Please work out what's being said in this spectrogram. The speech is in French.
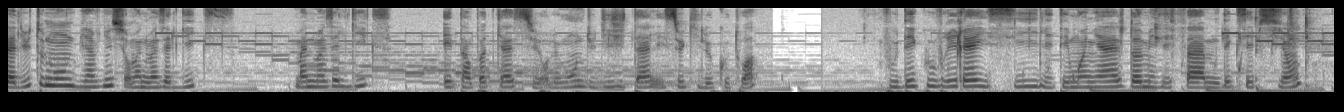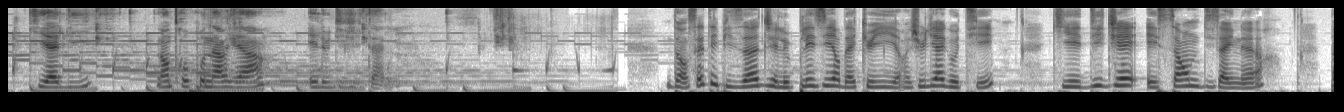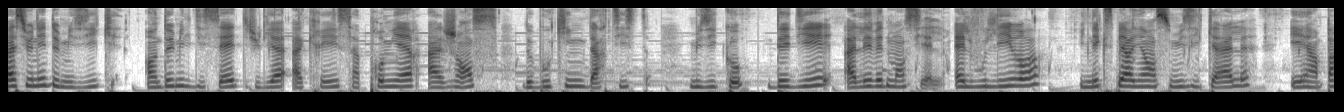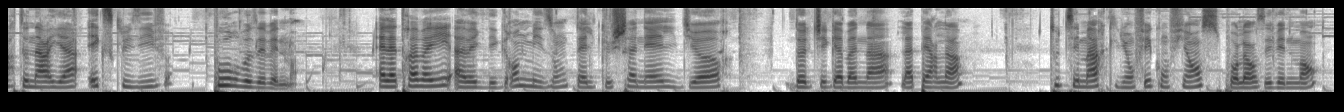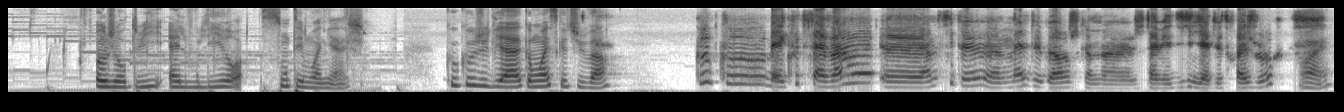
Salut tout le monde, bienvenue sur Mademoiselle Geeks. Mademoiselle Geeks est un podcast sur le monde du digital et ceux qui le côtoient. Vous découvrirez ici les témoignages d'hommes et des femmes d'exception qui allient l'entrepreneuriat et le digital. Dans cet épisode, j'ai le plaisir d'accueillir Julia Gauthier, qui est DJ et sound designer. Passionnée de musique, en 2017, Julia a créé sa première agence de booking d'artistes musicaux dédiée à l'événementiel. Elle vous livre une expérience musicale et un partenariat exclusif pour vos événements. Elle a travaillé avec des grandes maisons telles que Chanel, Dior, Dolce Gabbana, La Perla. Toutes ces marques lui ont fait confiance pour leurs événements. Aujourd'hui, elle vous livre son témoignage. Coucou Julia, comment est-ce que tu vas? Coucou, bah écoute, ça va, euh, un petit peu euh, mal de gorge, comme euh, je t'avais dit il y a 2-3 jours. Ouais.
